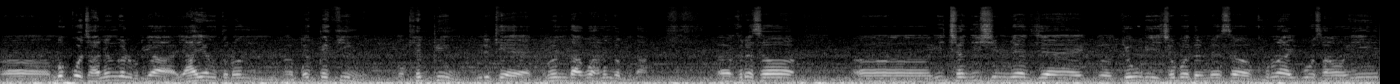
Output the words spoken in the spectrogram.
어, 먹고 자는 걸 우리가 야영 또는 어, 백패킹, 뭐 캠핑 이렇게 부른다고 하는 겁니다. 어, 그래서 어, 2020년 이제 그 겨울이 접어들면서 코로나19 상황이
